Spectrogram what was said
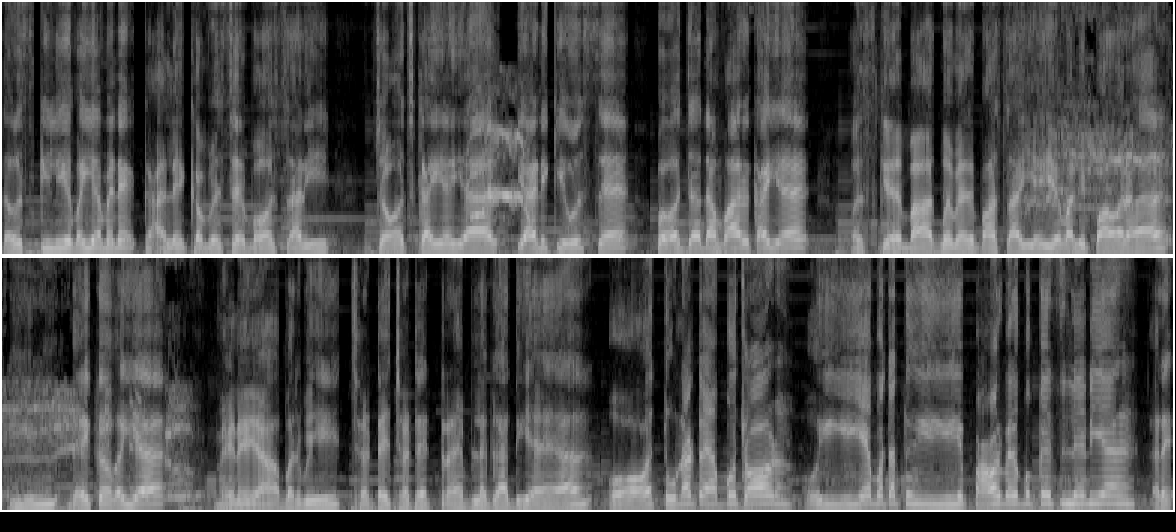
तो उसके लिए भैया मैंने काले कमरे से बहुत सारी चौच खाई है यार। यानी कि उससे बहुत ज़्यादा मार खाई है। उसके बाद में मेरे पास आई है ये वाली पावर है। देखो भैया, मैंने यहाँ पर भी छोटे छोटे ट्रैप लगा दिया है और तू ना ट्रैप को छोड़। ये बता तू, ये पावर मेरे को कैसे लेनी है? अरे,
